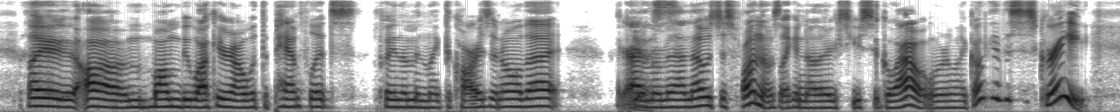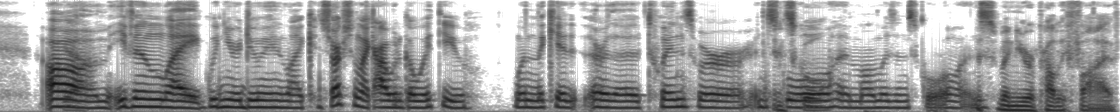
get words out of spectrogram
like, um, mom would be walking around with the pamphlets, putting them in like the cars and all that. Like, I Yes. remember that. And that was just fun. That was like another excuse to go out. And we were like, "Okay, this is great." Um, even like when you were doing like construction, like I would go with you when the kid or the twins were in school, school. and mom was in school and This is when you were probably five,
